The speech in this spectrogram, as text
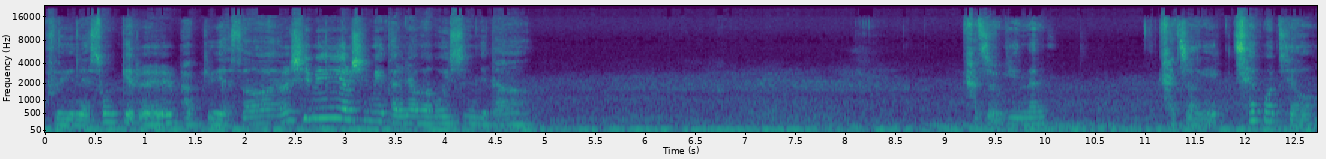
부인의 손길을 받기 위해서 열심히 열심히 달려가고 있습니다. 가족이 있는 가정이 최고죠.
